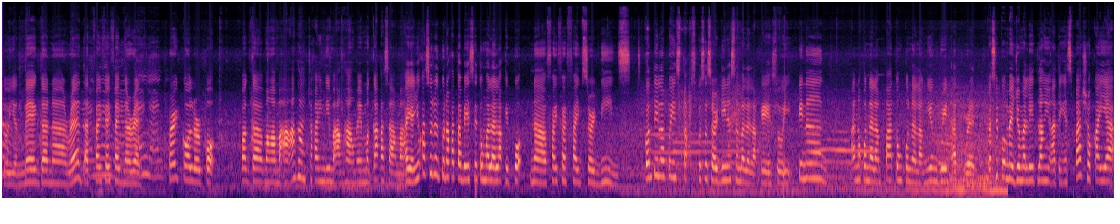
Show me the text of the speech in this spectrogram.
So, yan, mega na red at 555 na red. Per color po. Pagka mga maanghang tsaka hindi maanghang, may magkakasama. Ayan, yung kasunod po na katabi is itong malalaki po na 555 sardines. Konti lang po yung stocks ko sa sardinas na malalaki. So, pinag ano ko na lang, patong ko na lang yung green at red. Kasi po medyo maliit lang yung ating espasyo, kaya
